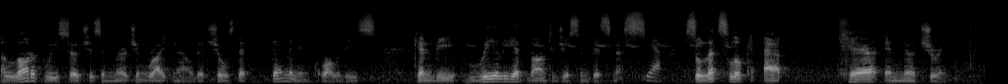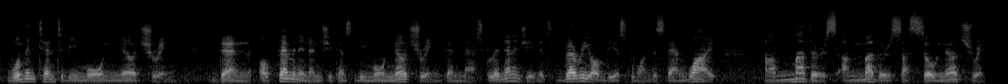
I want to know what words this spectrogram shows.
a lot of research is emerging right now that shows that feminine qualities can be really advantageous in business. Yeah. So let's look at care and nurturing. Women tend to be more nurturing than, or feminine energy tends to be more nurturing than masculine energy. And it's very obvious to understand why. Our mothers, our mothers are so nurturing.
